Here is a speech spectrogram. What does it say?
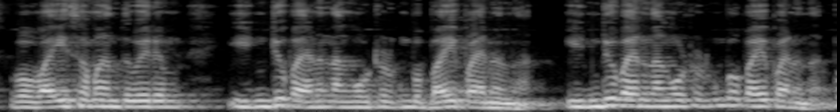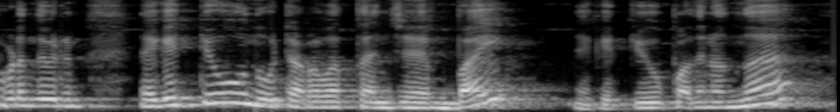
അപ്പോൾ വൈ സമം എന്ത് വരും? ഇന്റു പതിനൊന്ന് അങ്ങോട്ട് എടുക്കുമ്പോൾ ബൈ പതിനൊന്ന്. ഇന്റു പതിനൊന്ന് അങ്ങോട്ട് എടുക്കുമ്പോൾ ബൈ പതിനൊന്ന്. ഇവിടെ എന്ത് വരും? നെഗറ്റീവ് നൂറ്ററുപത്തഞ്ച് ബൈ നെഗറ്റീവ് പതിനൊന്ന്.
